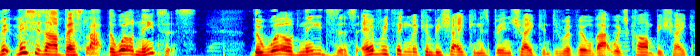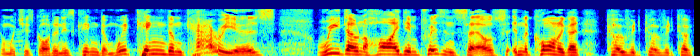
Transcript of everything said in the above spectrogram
th- this is our best lap. The world needs us. The world needs us. Everything that can be shaken is being shaken to reveal that which can't be shaken, which is God and His kingdom. We're kingdom carriers. We don't hide in prison cells in the corner going, COVID, COVID, COVID.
